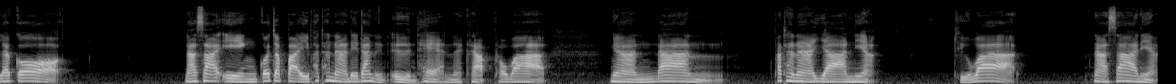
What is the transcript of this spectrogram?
แล้วก็ นาซาเองก็จะไปพัฒนาในด้านอื่น ๆ แทนนะครับ เพราะว่างานด้านพัฒนายานเนี่ยถือว่านาซาเนี่ย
